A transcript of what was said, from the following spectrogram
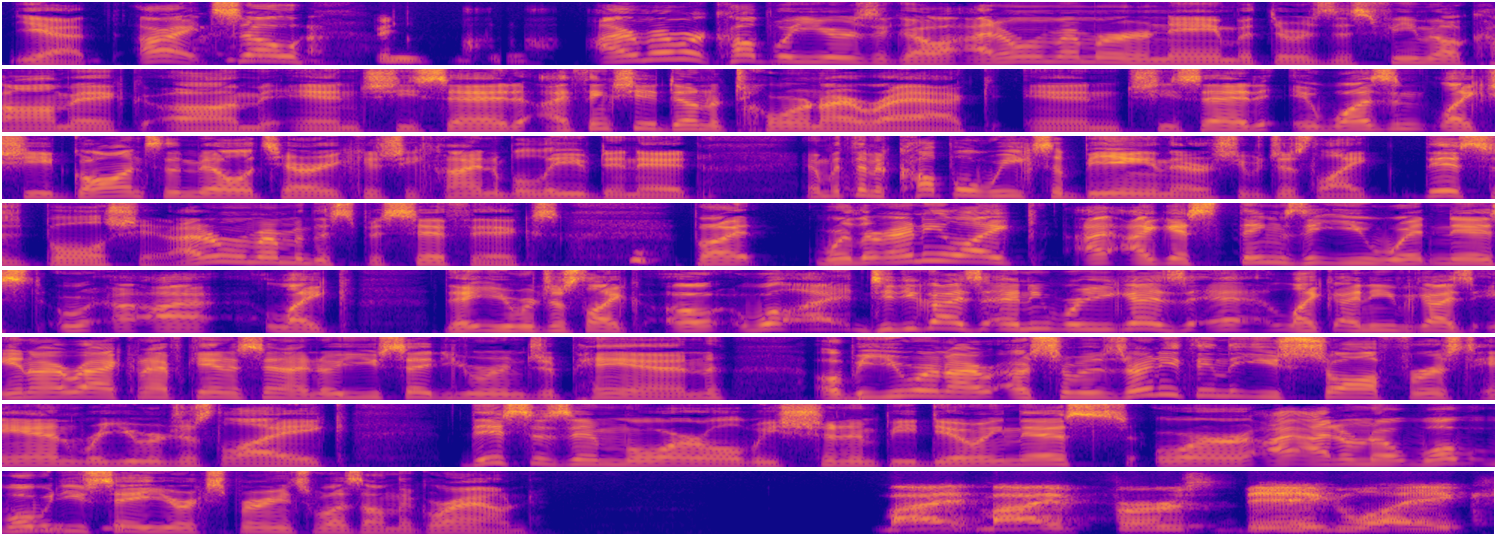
Yeah. All right. So I remember a couple years ago, I don't remember her name, but there was this female comic, um, and she said, I think she had done a tour in Iraq, and she said it wasn't like she had gone to the military because she kind of believed in it. And within a couple weeks of being there, she was just like, this is bullshit. I don't remember the specifics, but were there any, like, I, I guess, things that you witnessed, uh, uh like, that you were just like, oh, well, I, did you guys any? Were you guys eh, like any of you guys in Iraq and Afghanistan? I know you said you were in Japan. Oh, but you were in Iraq. So, was there anything that you saw firsthand where you were just like, this is immoral. We shouldn't be doing this, or I, I don't know. What what would you say your experience was on the ground? My my first big like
